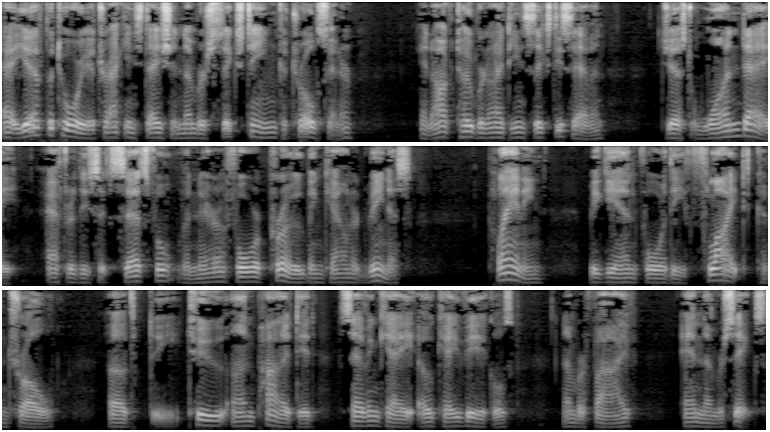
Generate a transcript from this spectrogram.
At Yevpatoria Tracking Station Number 16 Control Center, in October 1967, just one day after the successful Venera 4 probe encountered Venus, planning began for the flight control of the two unpiloted 7K OK vehicles, number 5 and number 6.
